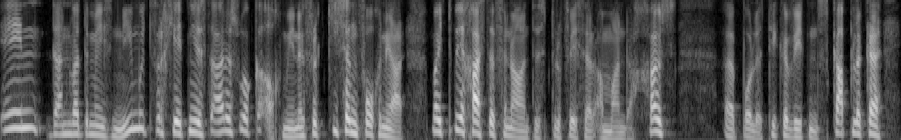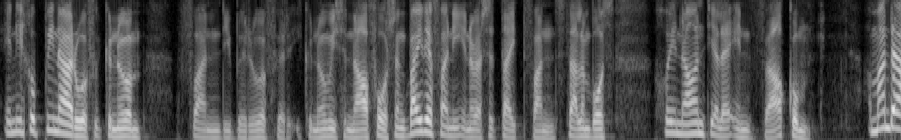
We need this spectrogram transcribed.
En dan wat 'n mens nie moet vergeet nie is daar is ook 'n algemene verkiesing volgende jaar. My twee gaste vanaand is professor Amanda Gous, 'n politieke wetenskaplike en die Gopina hoofekonoom van die Buro vir Ekonomiese Navorsing beide van die Universiteit van Stellenbosch. Goeienaand julle en welkom. Amanda,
